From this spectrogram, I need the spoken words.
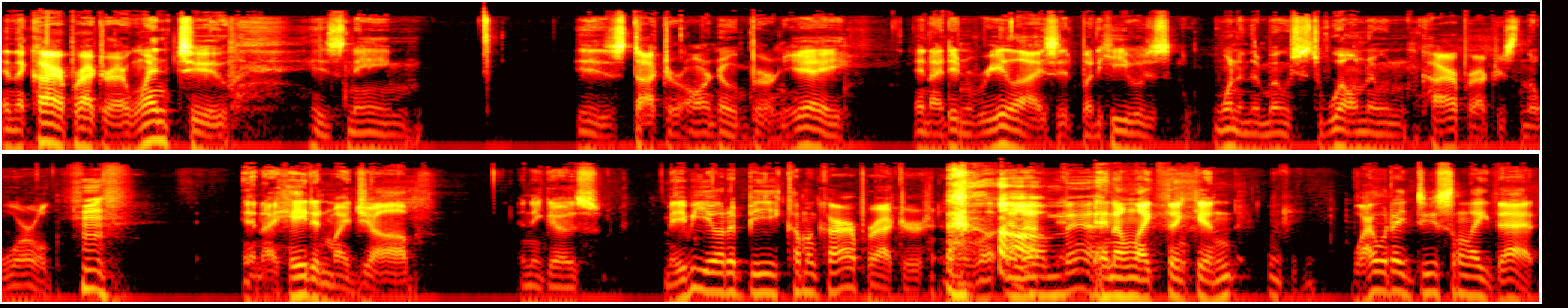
and the chiropractor I went to, his name is Dr. Arnaud Bernier, and I didn't realize it, but he was one of the most well-known chiropractors in the world. Hmm. And I hated my job, and he goes, "Maybe you ought to become a chiropractor." And, I- and I- Oh, man. And I'm like thinking, why would I do something like that?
